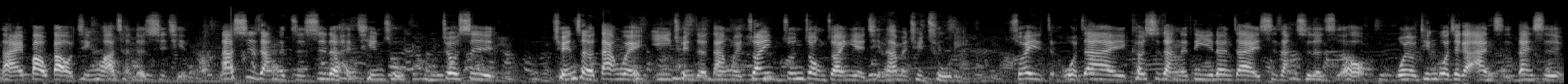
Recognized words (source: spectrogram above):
来报告金华城的事情。那市长的指示的很清楚，就是权责单位依权责单位专尊重专业，请他们去处理。所以我在柯市长的第一任在市长室的时候，我有听过这个案子，但是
